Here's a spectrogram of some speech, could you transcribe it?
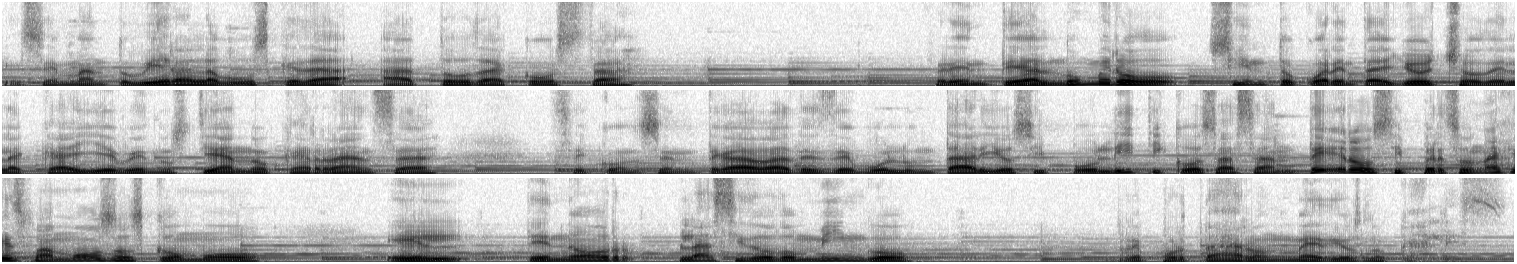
que se mantuviera la búsqueda a toda costa. Frente al número 148 de la calle Venustiano Carranza, se concentraba desde voluntarios y políticos a santeros y personajes famosos como el tenor Plácido Domingo, reportaron medios locales.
